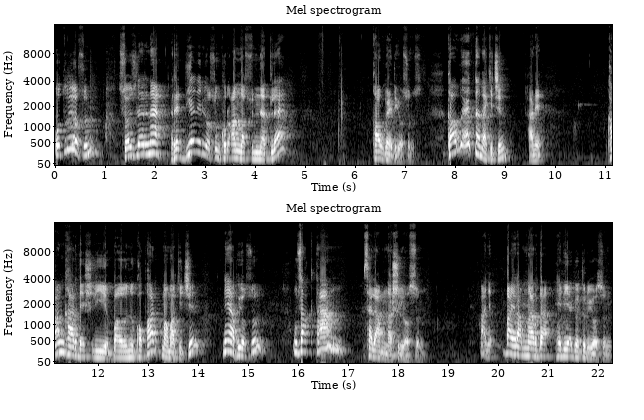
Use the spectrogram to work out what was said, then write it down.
Oturuyorsun sözlerine reddiye veriyorsun Kur'an'la sünnetle kavga ediyorsunuz. Kavga etmemek için hani kan kardeşliği bağını kopartmamak için ne yapıyorsun? Uzaktan selamlaşıyorsun. Hani bayramlarda hediye götürüyorsun.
